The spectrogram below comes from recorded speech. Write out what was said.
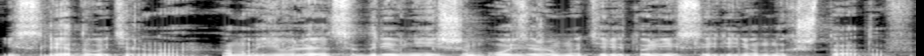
и, следовательно, оно является древнейшим озером на территории Соединенных Штатов.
